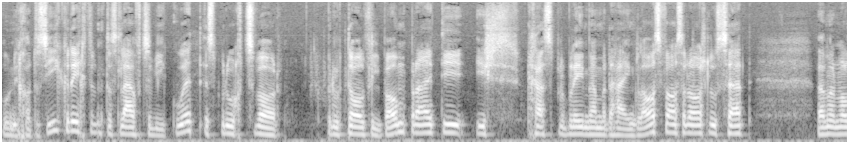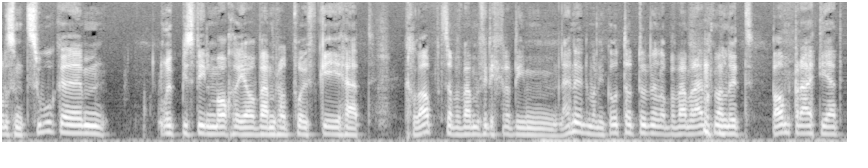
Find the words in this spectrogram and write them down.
Und ich habe das eingerichtet und das läuft soweit gut. Es braucht zwar brutal viel Bandbreite, ist kein Problem, wenn man daheim einen Glasfaseranschluss hat. Wenn man mal aus dem Zug ähm, etwas will machen, ja, wenn man halt 5G hat, klappt es. Aber wenn man vielleicht gerade im, nein, nicht mal im Gotthardtunnel, aber wenn man einfach mal nicht Bandbreite hat,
